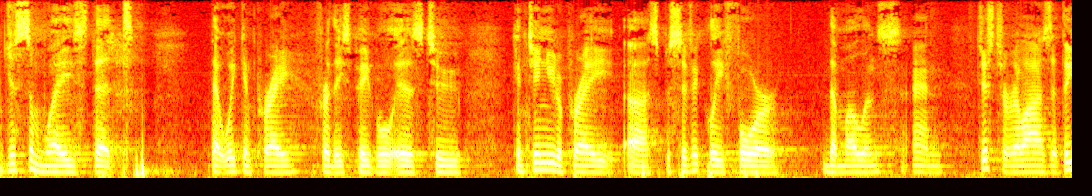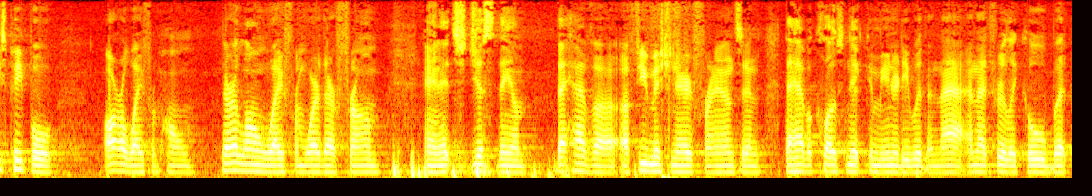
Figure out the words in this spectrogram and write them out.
just some ways that that we can pray for these people is to continue to pray uh, specifically for the Mullins and just to realize that these people are away from home. They're a long way from where they're from, and it's just them. They have a, a few missionary friends and they have a close knit community within that, and that's really cool. But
